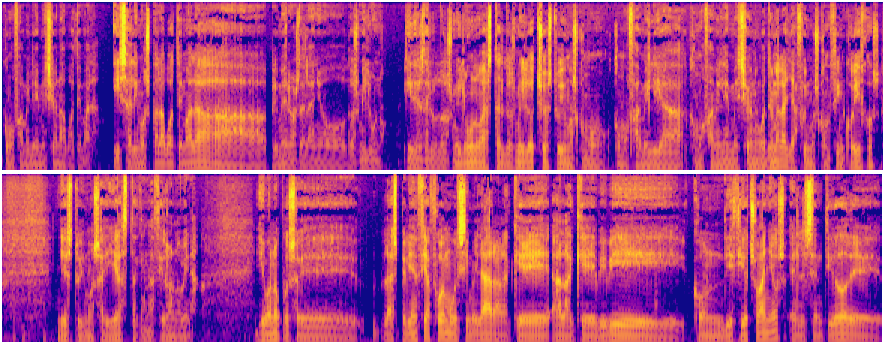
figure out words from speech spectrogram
como familia de misión a Guatemala. Y salimos para Guatemala a primeros del año 2001 y desde el 2001 hasta el 2008 estuvimos como, como familia como familia en misión en Guatemala. Ya fuimos con cinco hijos y estuvimos ahí hasta que nació la novena y bueno pues eh, la experiencia fue muy similar a la que a la que viví con 18 años en el sentido de,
